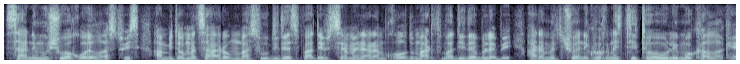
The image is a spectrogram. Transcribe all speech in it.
სანიმუშოა ყველასთვის. ამიტომაცაა, რომ მას უდიდეს პატივს სცემენ არა მხოლოდ მართლმადიდებლები, არამედ ჩვენი ქვეყნის თითოეული მოქალაქე,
